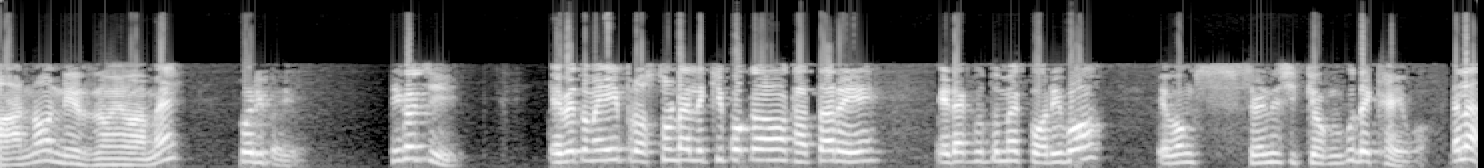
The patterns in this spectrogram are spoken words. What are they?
ମାନ ନିର୍ଣ୍ଣୟ ଆମେ କରିପାରିବା ଠିକ ଅଛି ଏବେ ତୁମେ ଏଇ ପ୍ରଶ୍ନଟା ଲେଖି ପକାଅ ଖାତାରେ ଏଟାକୁ ତୁମେ କରିବ ଏବଂ ଶ୍ରେଣୀ ଶିକ୍ଷକଙ୍କୁ ଦେଖାଇବ ହେଲା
